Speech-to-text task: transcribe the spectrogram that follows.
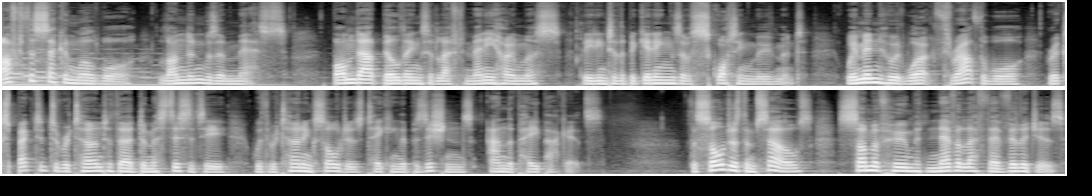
After the Second World War, London was a mess. Bombed out buildings had left many homeless, leading to the beginnings of a squatting movement. Women who had worked throughout the war were expected to return to their domesticity, with returning soldiers taking the positions and the pay packets. The soldiers themselves, some of whom had never left their villages,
